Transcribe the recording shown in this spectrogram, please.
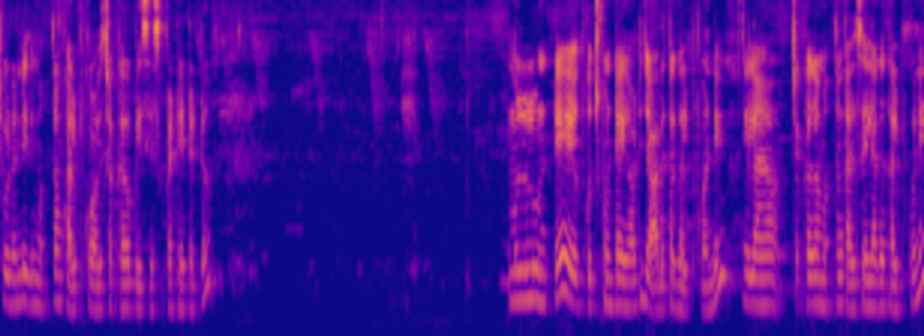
చూడండి ఇది మొత్తం కలుపుకోవాలి చక్కగా పీసెస్కి పట్టేటట్టు. ముళ్ళు ఉంటే కుచ్చుకుంటాయి కాబట్టి జాగ్రత్తగా కలుపుకోండి. ఇలా చక్కగా మొత్తం కలిసేలాగా కలుపుకొని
